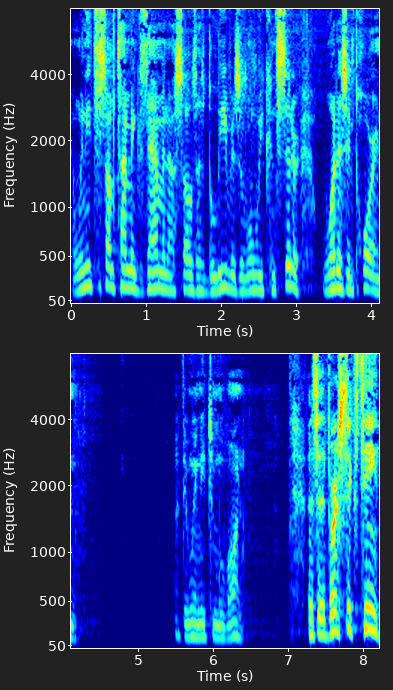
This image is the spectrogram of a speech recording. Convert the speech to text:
And we need to sometimes examine ourselves as believers and when we consider what is important, I think we need to move on. It says, verse 16,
